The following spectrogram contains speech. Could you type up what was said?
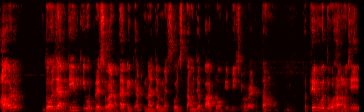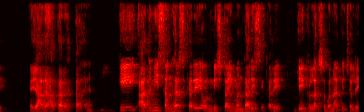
और 2003 की वो प्रेस वार्ता की घटना जब मैं सोचता हूँ जब आप लोगों के बीच में बैठता हूँ तो फिर वो दोहा मुझे याद आता रहता है कि आदमी संघर्ष करे और निष्ठा ईमानदारी से करे एक लक्ष्य बना के चले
